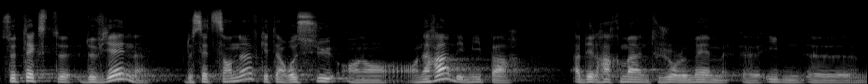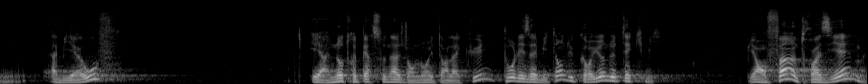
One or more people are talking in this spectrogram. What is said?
Ce texte de Vienne, de 709, qui est un reçu en, arabe émis par Abdelrahman, toujours le même, euh, Ibn euh, Abiyaouf, et un autre personnage dont le nom est en lacune, pour les habitants du Corion de Tekmi. Puis enfin, un troisième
